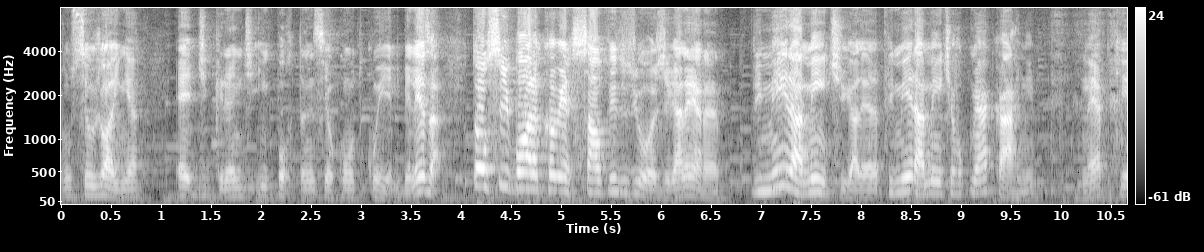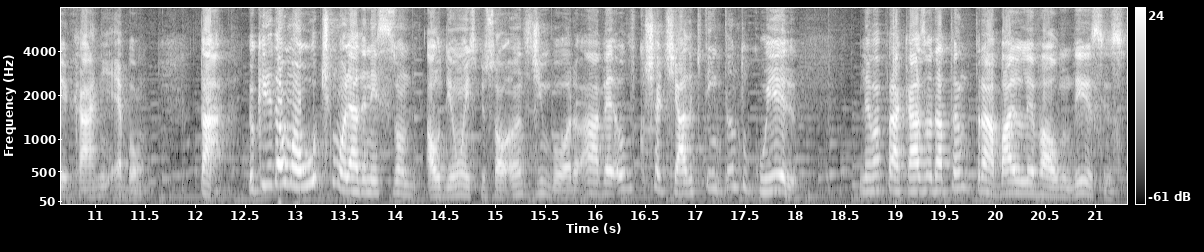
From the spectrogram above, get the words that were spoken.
o seu joinha é de grande importância, eu conto com ele, beleza? Então simbora começar o vídeo de hoje, galera. Primeiramente, galera, primeiramente eu vou comer a carne, né? Porque carne é bom. Tá, eu queria dar uma última olhada nesses aldeões, pessoal, antes de ir embora. Ah, velho, eu fico chateado que tem tanto coelho. Levar pra casa vai dar tanto trabalho levar um desses.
